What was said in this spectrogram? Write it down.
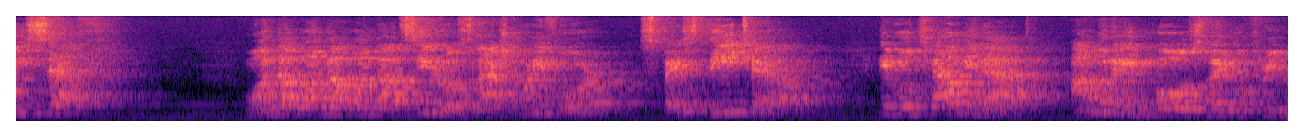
PCEF 1.1.1.0 slash 24 space detail, it will tell me that I'm going to impose label 300,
